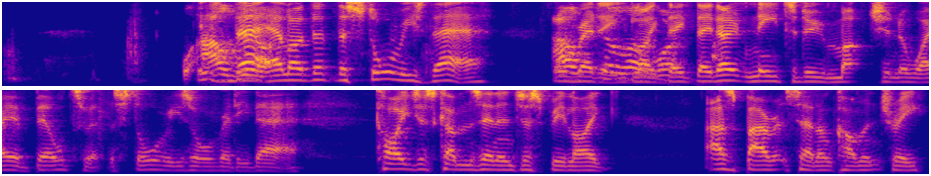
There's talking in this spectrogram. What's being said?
Well, It's I'll there. Like the, the story's there already. Like they, they don't need to do much in the way of build to it. The story's already there. Kai just comes in and just be like, as Barrett said on commentary,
